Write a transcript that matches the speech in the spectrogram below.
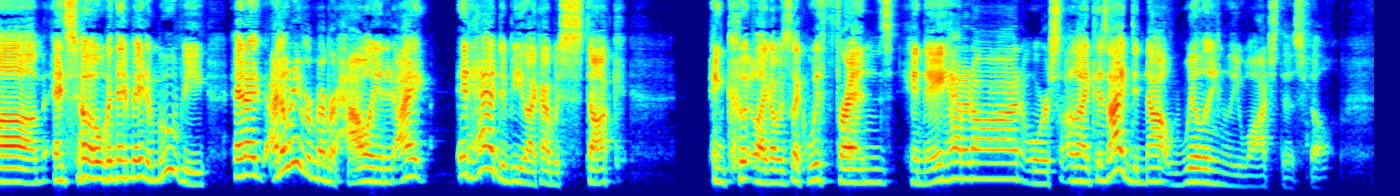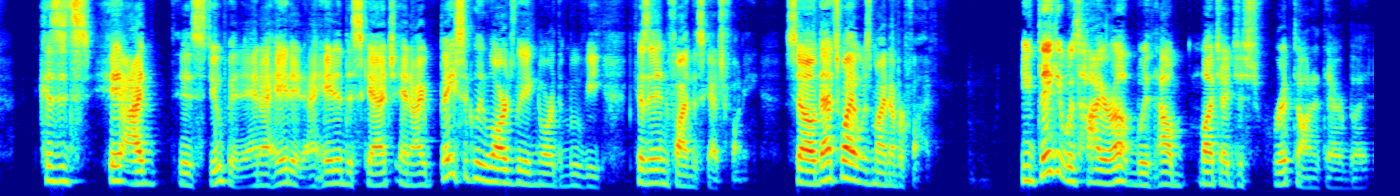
Um, and so when they made a movie, and I, I don't even remember how I ended. I it had to be like I was stuck and could like I was like with friends and they had it on or like because I did not willingly watch this film because it's it, I is stupid and I hated it. I hated the sketch and I basically largely ignored the movie because I didn't find the sketch funny. So that's why it was my number five. You'd think it was higher up with how much I just ripped on it there, but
